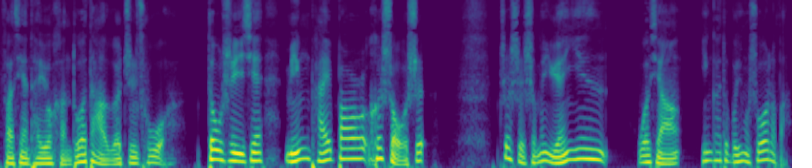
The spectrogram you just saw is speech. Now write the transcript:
发现他有很多大额支出啊，都是一些名牌包和首饰，这是什么原因？我想应该都不用说了吧。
